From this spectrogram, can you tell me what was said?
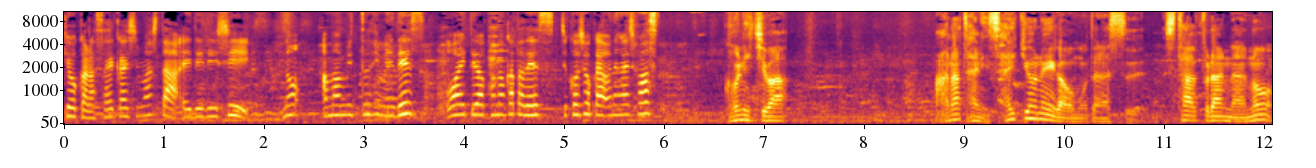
今日から再開しました ADDC の天光姫です。お相手はこの方です。自己紹介お願いします。こんにちは。あなたに最強の映画をもたらすスタープランナーの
